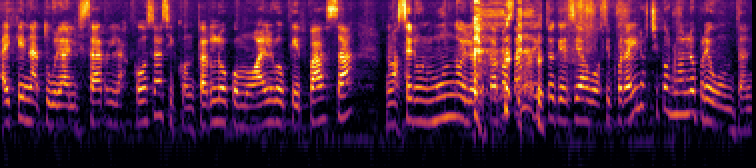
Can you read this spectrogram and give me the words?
hay que naturalizar las cosas y contarlo como algo que pasa, no hacer un mundo de lo que está pasando. Y esto que decías vos, y por ahí los chicos no lo preguntan,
